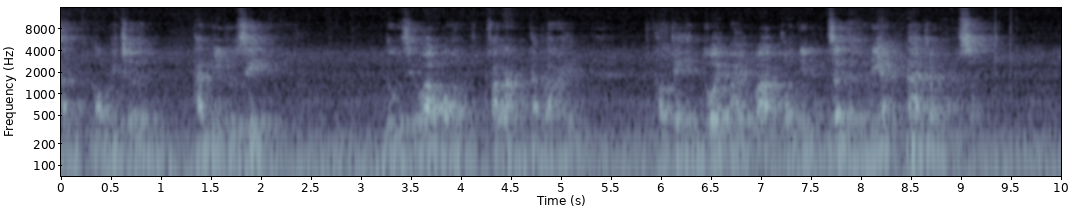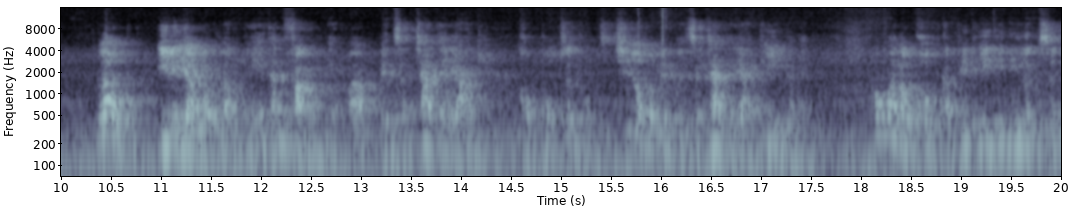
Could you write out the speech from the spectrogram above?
สั่งลองไปเชิญ ท่านนี้ดูสิ ดูซิว่าบอร์ดฝรั่งทั้งหลาย เขาจะเห็นด้วยไหมว่าคนที่ผมเสนอเนี่ยน่าจะเหมาะสม เล่าอิริยาบถเหล่านี้ให้ท่านฟังเนี่ยว่าเป็นสัญชาตญาณของผม ซึ่งผมเชื่อว่าเป็นเหมือนสัญชาตญาณพี่นั่นแหละเพราะว่าเราคบกับพี่ๆที่นี่ลึกซึ้ง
